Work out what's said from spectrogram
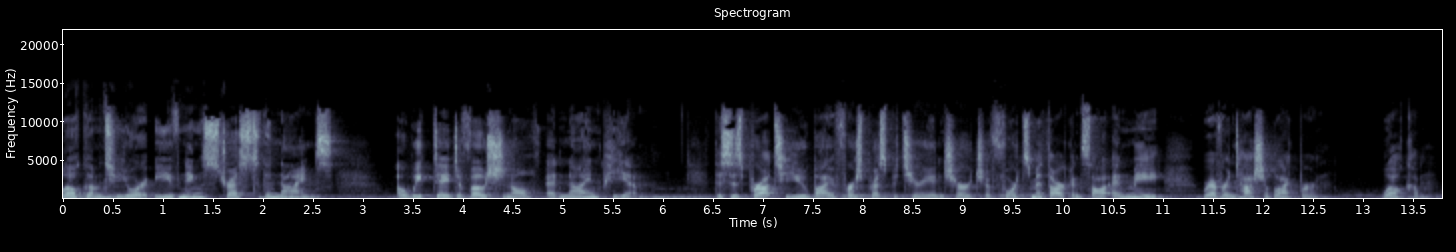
Welcome to your evening Stress to the Nines, a weekday devotional at 9 p.m. This is brought to you by First Presbyterian Church of Fort Smith, Arkansas, and me, Reverend Tasha Blackburn. Welcome.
